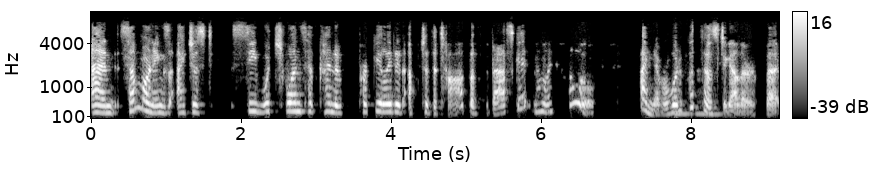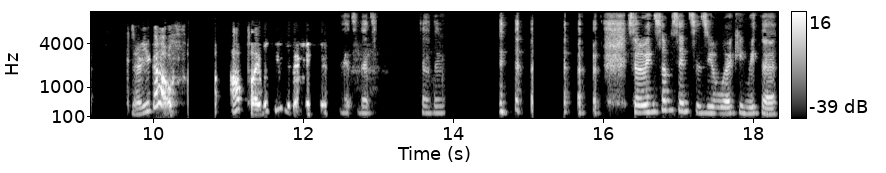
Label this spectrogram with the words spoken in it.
And some mornings i just see which ones have kind of percolated up to the top of the basket. And I'm like, oh, I never would have put those mm-hmm. together, but there you go. I'll play with you today. That's, that's so so in some senses you're working with a,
